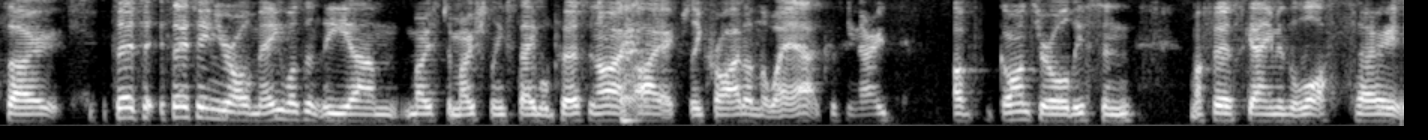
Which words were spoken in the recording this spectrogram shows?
So, 13 year old me wasn't the um, most emotionally stable person. I, I actually cried on the way out because, you know, I've gone through all this and my first game is a loss. So,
